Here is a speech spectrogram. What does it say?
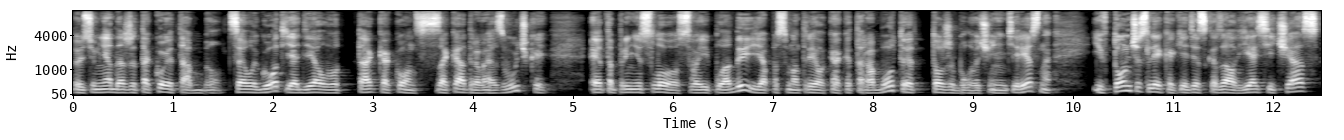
То есть у меня даже такой этап был. Целый год я делал вот так, как он, с закадровой озвучкой. Это принесло свои плоды, я посмотрел, как это работает, тоже было очень интересно. И в том числе, как я тебе сказал, я сейчас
